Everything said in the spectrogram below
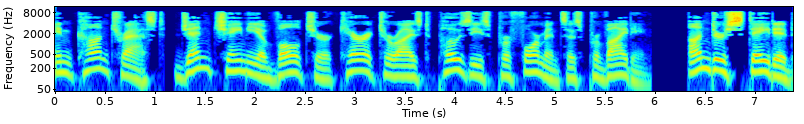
In contrast, Jen Chaney of Vulture characterized Posey's performance as providing understated,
